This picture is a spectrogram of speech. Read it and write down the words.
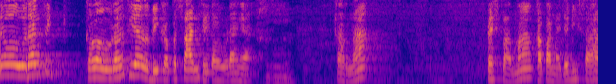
Kalau orang sih, kalau orang sih ya lebih ke pesan sih kalau orang ya. Hmm. Karena pesta mah kapan aja bisa.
